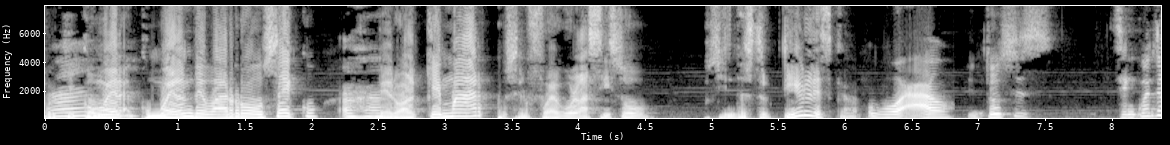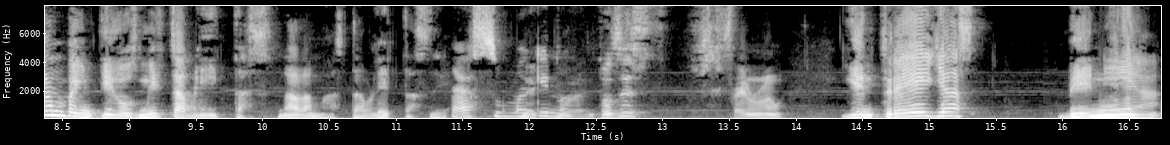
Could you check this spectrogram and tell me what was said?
Porque Ah. como, era, como eran de barro seco, Ajá. pero al quemar, pues el fuego las hizo pues, indestructibles, cabrón. Wow. Entonces, se encuentran 22 mil tablitas, nada más, tabletas de A su máquina. lectura. Entonces, fueron- y entre ellas venía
